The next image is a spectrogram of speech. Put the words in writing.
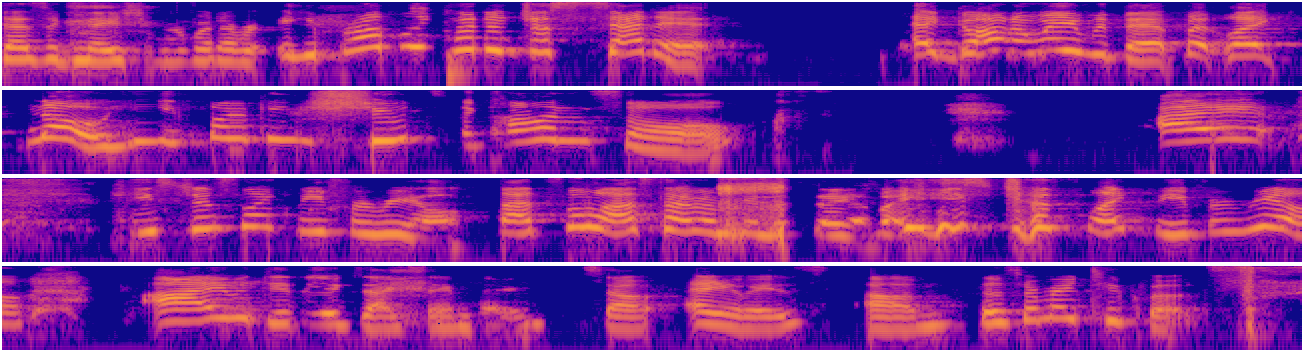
designation or whatever?" He probably could have just said it and got away with it, but like, no, he fucking shoots the console. I he's just like me for real. That's the last time I'm gonna say it, but he's just like me for real. I would do the exact same thing. So, anyways, um, those are my two quotes.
